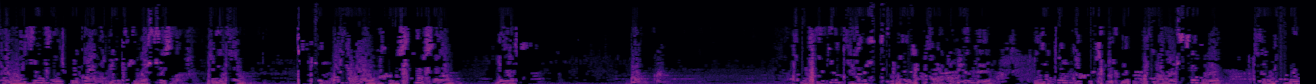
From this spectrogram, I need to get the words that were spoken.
Paweł mówi niż tylko o kobietach i mężczyznach. Wiem, że Bogiem Chrystusa jest Bóg. A więc nie tylko mężczyzna jest Bogiem kobiety i nie tylko Chrystus jest Bogiem mężczyzny, ale nawet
